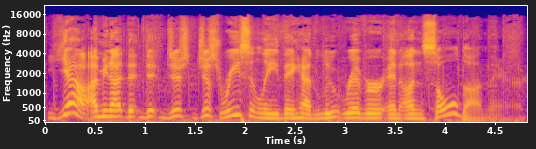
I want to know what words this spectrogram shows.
Yeah, I mean, I, th- th- just just recently they had Loot River and Unsouled on there.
